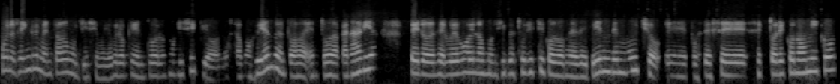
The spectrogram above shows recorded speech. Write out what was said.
Bueno, se ha incrementado muchísimo. Yo creo que en todos los municipios lo estamos viendo, en toda, en toda Canarias, pero desde luego en los municipios turísticos donde depende mucho eh, pues de ese sector económico,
